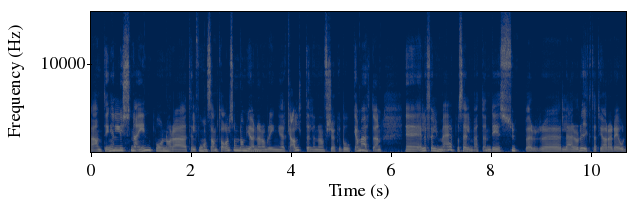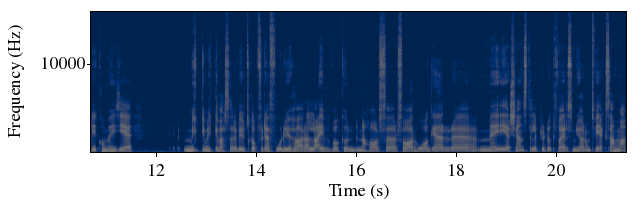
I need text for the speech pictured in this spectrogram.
antingen lyssna in på några telefonsamtal som de gör mm. när de ringer kallt eller när de försöker boka möten. Eh, eller följ med på säljmöten. Det är superlärorikt att göra det och det kommer ge mycket, mycket vassare budskap. För där får du ju höra live vad kunderna har för farhågor eh, med er tjänst eller produkt. Vad är det som gör dem tveksamma?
